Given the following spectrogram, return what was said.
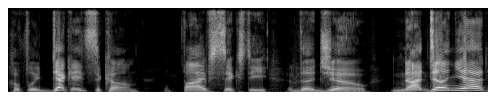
hopefully decades to come. 560 The Joe. Not done yet.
